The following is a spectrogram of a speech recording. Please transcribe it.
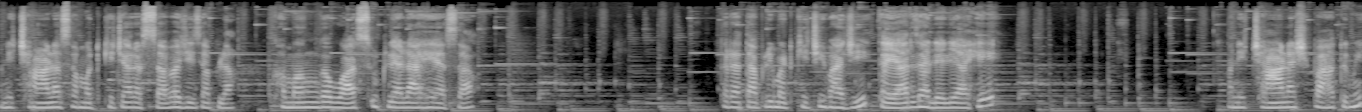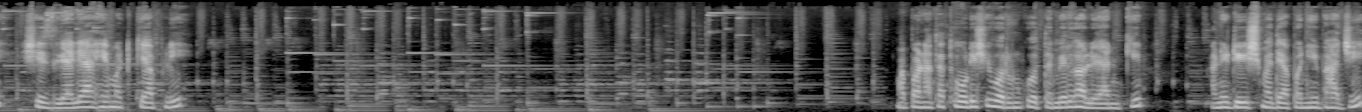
आणि छान असा मटकीच्या रस्सा भाजीचा आपला खमंग वास सुटलेला आहे असा. तर आता आपली मटकीची भाजी तयार झालेली आहे. आणि छान अशी पहा तुम्ही शिजलेली आहे मटकी आपली. आपण आता थोडीशी वरून कोथिंबीर घालूया आणखी. आणि डिशमध्ये आपण ही भाजी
